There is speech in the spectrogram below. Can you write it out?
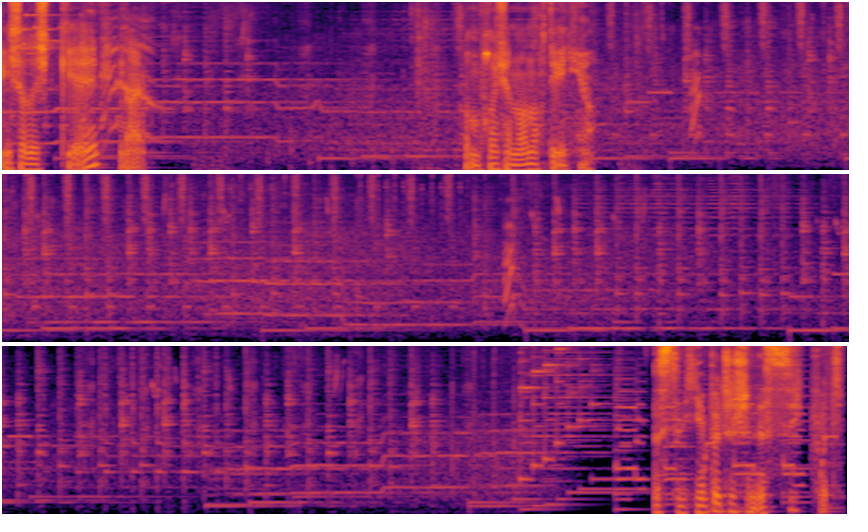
Gehe ich dadurch Geld? Nein. Dann brauche ich ja nur noch den hier. Denn hier bitte schön das Secret?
